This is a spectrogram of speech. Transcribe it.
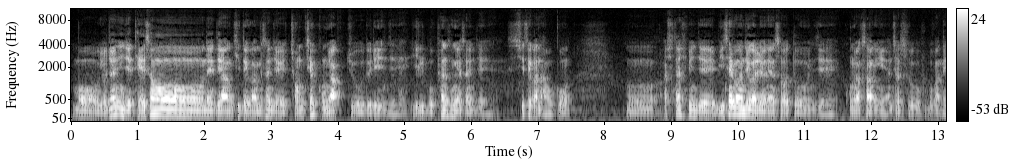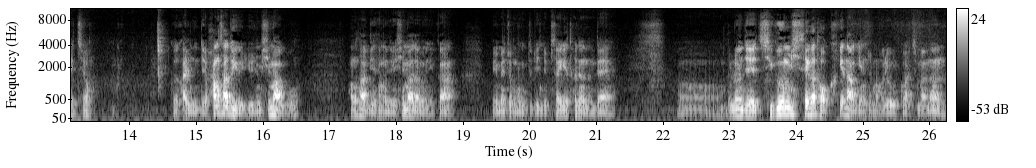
뭐 여전히 이제 대선에 대한 기대감에서 이제 정책 공약주들이 이제 일부 편승해서 이제 시세가 나오고 뭐 아시다시피 이제 미세먼지 관련해서 또 이제 공약 사항이 안철수 후보가 냈죠. 그 관련 이제 황사도 요즘 심하고 황사 미세먼지가 심하다 보니까 몇몇 종목들이 좀 세게 터졌는데 어 물론 이제 지금 시세가 더 크게 나기는 좀 어려울 것 같지만은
